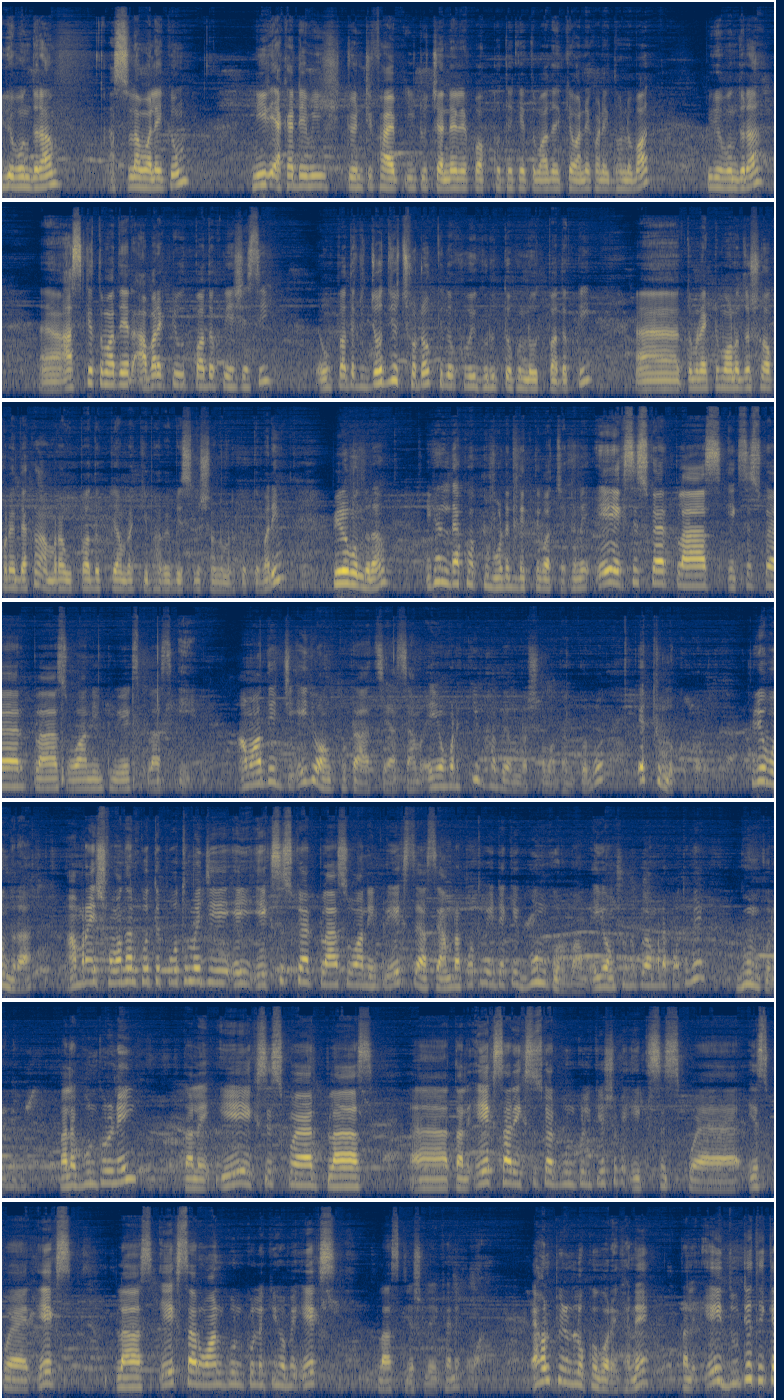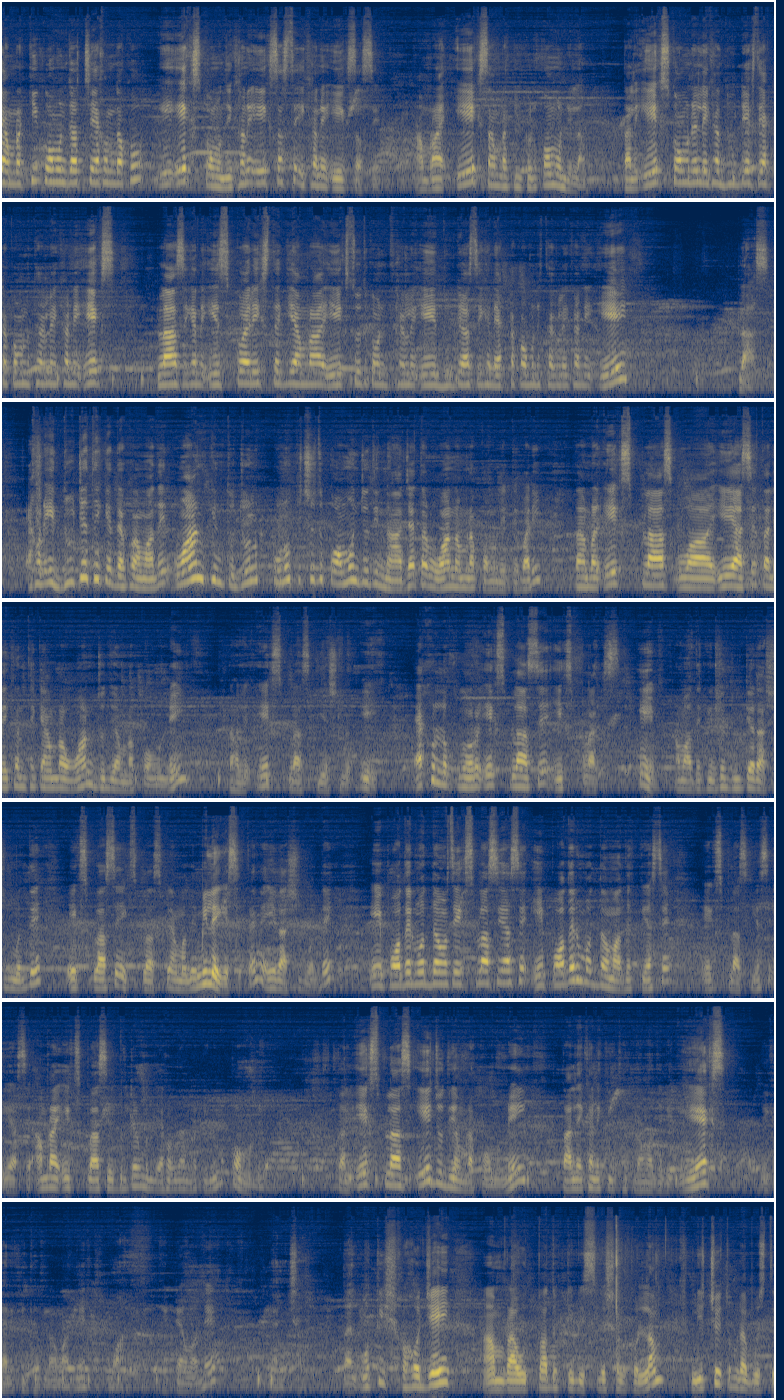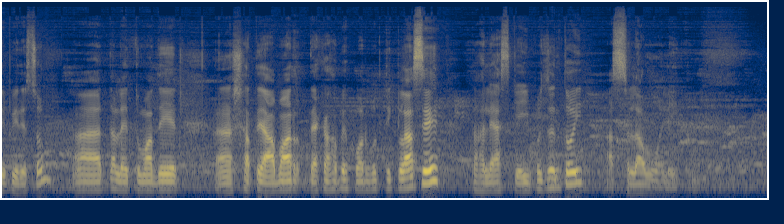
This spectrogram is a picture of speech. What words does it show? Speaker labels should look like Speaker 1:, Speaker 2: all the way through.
Speaker 1: প্রিয় বন্ধুরা, আসসালামু আলাইকুম। Neer academy twenty five YouTube চ্যানেলের পক্ষ থেকে তোমাদেরকে অনেক অনেক ধন্যবাদ। প্রিয় বন্ধুরা আজকে তোমাদের আবার একটি উৎপাদক নিয়ে এসেছি। উৎপাদকটি যদিও ছোট, কিন্তু খুবই গুরুত্বপূর্ণ উৎপাদকটি। তোমরা একটু মনোযোগ সহকারে দেখো আমরা উৎপাদকটি আমরা কীভাবে বিশ্লেষণ আমরা করতে পারি। প্রিয় বন্ধুরা, এখানে দেখো একটু বোর্ডে দেখতে পাচ্ছ। এখানে A X square plus X square plus one into X plus A আমাদের যে এই যে অঙ্কটা আছে আছে, আমরা এই অঙ্কটা কীভাবে আমরা সমাধান করব একটু লক্ষ্য করো। প্রিয় বন্ধুরা, আমরা এই সমাধান করতে প্রথমে যে এই X square plus one into X আছে, আমরা প্রথমে এটাকে গুণ করব আমরা। এই অংশটুকু আমরা প্রথমে গুণ করে নেব। তাহলে গুণ করে নেই। তাহলে এ এক্স স্কোয়ার প্লাস তাহলে এক্স আর এক্স স্কোয়ার গুণ করলে কী হবে? X square square X plus X আর ওয়ান গুণ করলে কী হবে? এক্স প্লাস কি আসলে এখানে ওয়ান এখন প্রিয় লক্ষ্য করে এখানে। তাহলে এই দুটো থেকে আমরা কি কমন যাচ্ছে এখন দেখো? এ এক্স কমন এখানে এক্স আছে, এখানে এক্স আছে। আমরা এক্স আমরা কি করে কমন নিলাম? তাহলে এক্স কমন নিলে এখানে দুটো এক্স একটা কমন থাকলে এখানে এক্স প্লাস এখানে এ স্কোয়ার এক্স থেকে আমরা এক্স যদি কমন থাকলে এ দুটো আছে, এখানে একটা কমন থাকলে এখানে এ প্লাস এখন এই দুইটা থেকে দেখো আমাদের ওয়ান কিন্তু যখন কোনো কিছু যদি কমন যদি না যায় তার ওয়ান আমরা কমন নিতে পারি। তা আমরা এক্স প্লাস ওয়া এ আছে, তাহলে এখান থেকে আমরা ওয়ান যদি আমরা কমন নেই, তাহলে এক্স প্লাস কি আসলো? এ এখন লক্ষ্য করো এক্স প্লাসে এক্স প্লাস এ আমাদের কিন্তু দুইটা রাশির মধ্যে এক্স প্লাসে এক্স প্লাস এ আমাদের মিলে গেছে, তাই না? এই রাশির মধ্যে। এই পদের মধ্যে আমাদের এক্স প্লাস এ আছে এই পদের মধ্যে আমাদের কি আছে? এক্স প্লাস কি আছে এ আছে। আমরা এক্স প্লাস এ দুইটার মধ্যে এখন আমরা কি নেব? কমন নেব। তাহলে এক্স প্লাস এ যদি আমরা কমন নেই, তাহলে এখানে কি থাকল? আমাদের এক্স এখানে কী থাকল আমাদের ওয়ান এটা আমাদের অ্যান্সার তাহলে অতি সহজেই আমরা উৎপাদকটি বিশ্লেষণ করলাম। নিশ্চয়ই তোমরা বুঝতে পেরেছ। তাহলে তোমাদের সাথে আবার দেখা হবে পরবর্তী ক্লাসে তাহলে আজকে এই পর্যন্তই। আসসালামু আলাইকুম।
